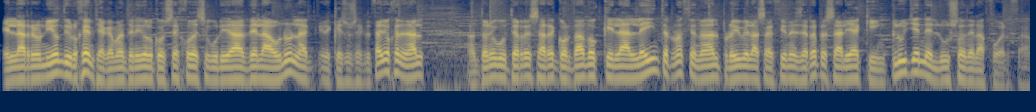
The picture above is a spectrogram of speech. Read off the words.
en la reunión de urgencia que ha mantenido el Consejo de Seguridad de la ONU, en la que su secretario general, Antonio Guterres, ha recordado que la ley internacional prohíbe las acciones de represalia que incluyen el uso de la fuerza.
